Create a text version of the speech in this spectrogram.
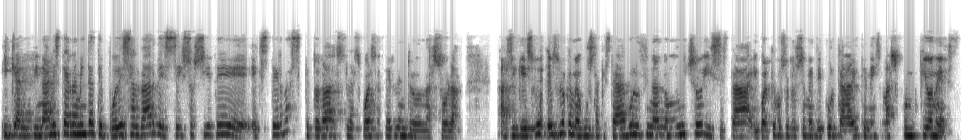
y que al final esta herramienta te puede salvar de seis o siete externas que todas las puedes hacer dentro de una sola. Así que eso es lo que me gusta, que está evolucionando mucho y se está, igual que vosotros en Metricool cada vez tenéis más funciones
